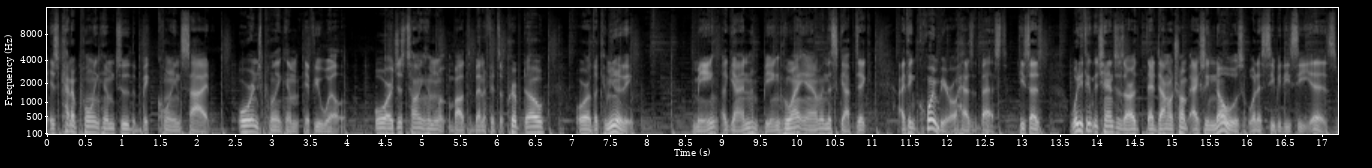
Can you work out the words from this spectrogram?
is kind of pulling him to the Bitcoin side, orange pulling him, if you will, or just telling him about the benefits of crypto or the community. Me, again, being who I am and the skeptic, I think Coin Bureau has the best. He says, What do you think the chances are that Donald Trump actually knows what a CBDC is?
